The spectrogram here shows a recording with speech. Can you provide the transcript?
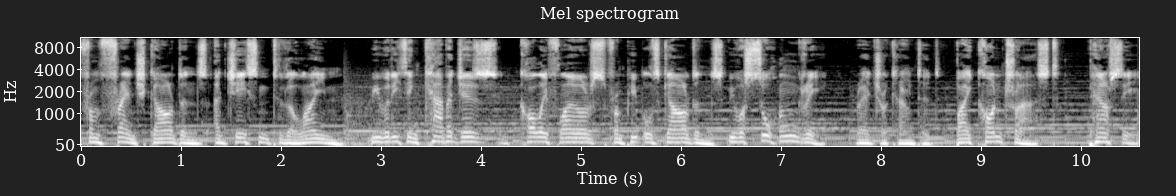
from French gardens adjacent to the line. We were eating cabbages and cauliflowers from people's gardens. We were so hungry, Reg recounted. By contrast, Percy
